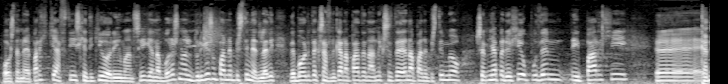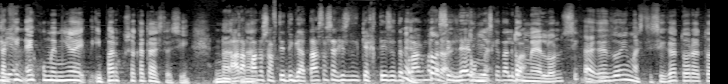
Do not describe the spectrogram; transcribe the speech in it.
ώστε να υπάρχει και αυτή η σχετική ορίμανση για να μπορέσουν να λειτουργήσουν πανεπιστήμια. Δηλαδή, δεν μπορείτε ξαφνικά να πάτε να ανοίξετε ένα πανεπιστήμιο σε μια περιοχή όπου δεν υπάρχει ε, Καταρχήν μια... έχουμε μια υπάρχουσα κατάσταση. Να, Άρα να... πάνω σε αυτή την κατάσταση αρχίζετε και χτίζετε ναι, πράγματα, συνέργειες κτλ. Το μέλλον, σιγά, mm -hmm. εδώ είμαστε, σιγά τώρα το,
